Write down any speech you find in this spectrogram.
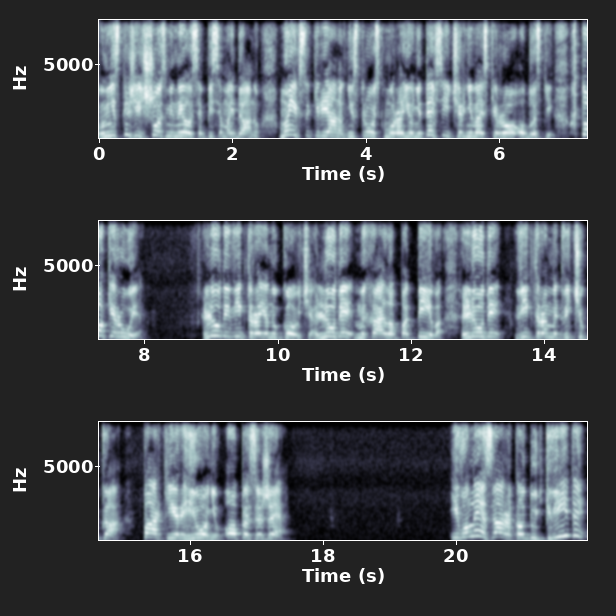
Ви мені скажіть, що змінилося після Майдану? Моїх Сокирянах, в Дністровському районі та всій Чернівецькій області. Хто керує? Люди Віктора Януковича, люди Михайла Папієва, люди Віктора Медведчука. партії регіонів ОПЗЖ. І вони зараз кладуть квіти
